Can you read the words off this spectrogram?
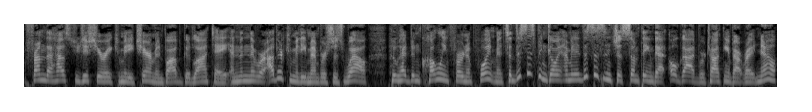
from the House Judiciary Committee Chairman, Bob Goodlatte, and then there were other committee members as well who had been calling for an appointment. So this has been going, I mean, this isn't just something that, oh God, we're talking about right now.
